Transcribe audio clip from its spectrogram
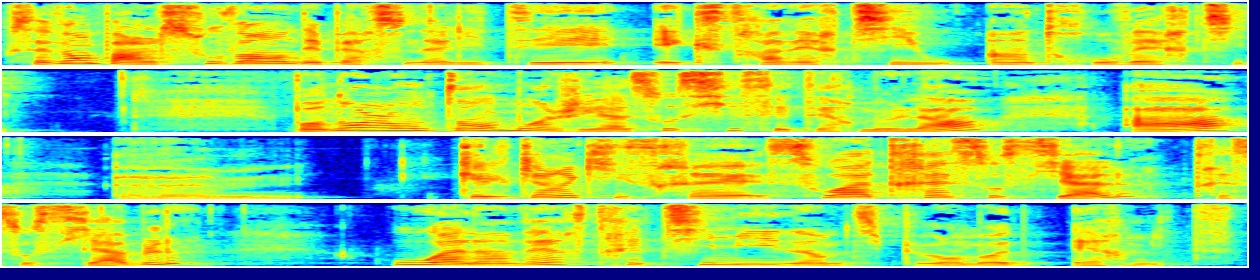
Vous savez, on parle souvent des personnalités extraverties ou introverties. Pendant longtemps, moi, j'ai associé ces termes-là à euh, quelqu'un qui serait soit très social, très sociable, ou à l'inverse très timide, un petit peu en mode ermite.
